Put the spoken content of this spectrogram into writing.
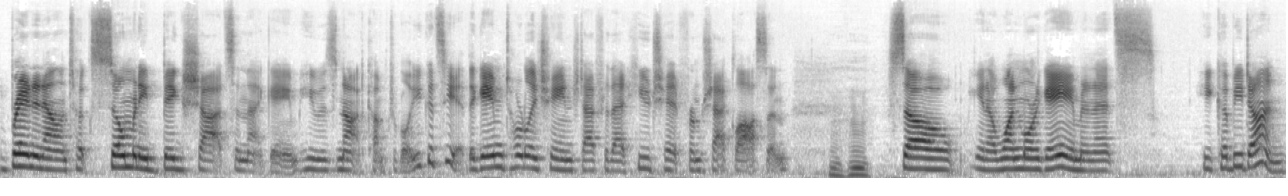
Brandon Allen took so many big shots in that game. He was not comfortable. You could see it. The game totally changed after that huge hit from Shaq Lawson. Mm-hmm. So, you know, one more game and it's he could be done.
